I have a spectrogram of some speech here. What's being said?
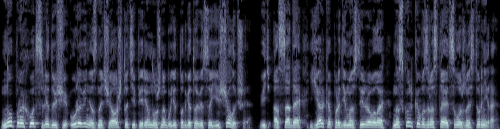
Но проход в следующий уровень означал, что теперь им нужно будет подготовиться еще лучше, ведь осада ярко продемонстрировала, насколько возрастает сложность турнира.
